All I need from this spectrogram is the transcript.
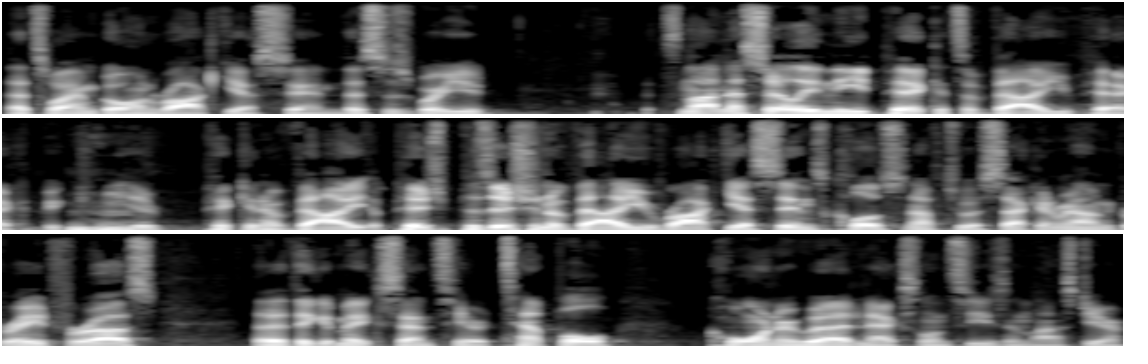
That's why I'm going Rock Ya-Sin. This is where you. It's not necessarily a need pick; it's a value pick. Mm-hmm. You're picking a value, a position of value. Rock Ya-Sin's close enough to a second round grade for us that I think it makes sense here. Temple corner who had an excellent season last year.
